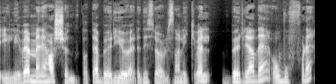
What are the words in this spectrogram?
i livet, men jeg har skjønt at jeg bør gjøre disse øvelsene allikevel. Bør jeg det, og hvorfor det?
